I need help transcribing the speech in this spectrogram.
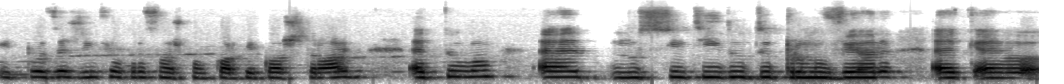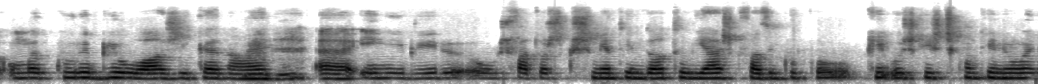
e depois as infiltrações com corticosteroide atuam no sentido de promover uma cura biológica, não é? Uhum. inibir os fatores de crescimento endoteliais que fazem com que os quistes continuem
